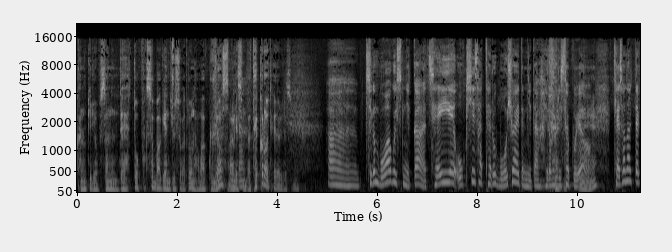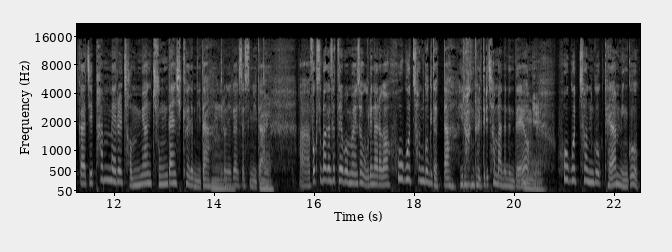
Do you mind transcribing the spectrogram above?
가눌 길이 없었는데 또 폭스바겐 뉴스가 또 나왔군요. 그렇습니다. 알겠습니다. 댓글은 어떻게 들렸습니까? 아, 지금 뭐 하고 있습니까? 제2의 옥시 사태로 모셔야 됩니다. 이런 글이 있었고요. 네. 개선할 때까지 판매를 전면 중단시켜야 됩니다. 이런 얘기가 있었습니다. 네. 아, 폭스바겐 사태를 보면서 우리나라가 호구 천국이 됐다. 이런 글들이 참 많았는데요. 음, 예. 호구 천국 대한민국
